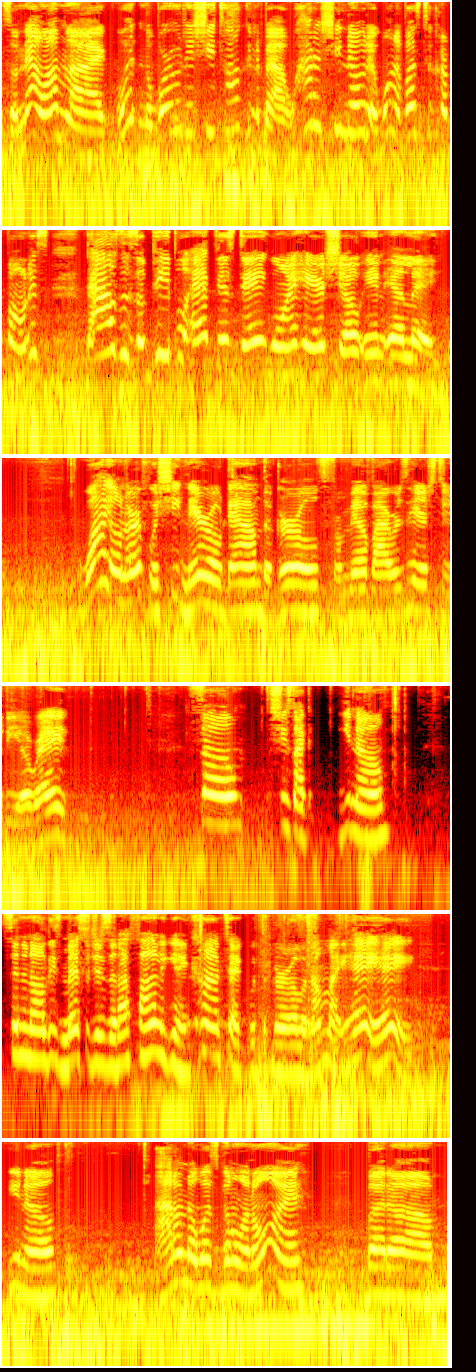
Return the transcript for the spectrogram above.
So now I'm like, what in the world is she talking about? How does she know that one of us took her phone? It's thousands of people at this dang one hair show in LA why on earth would she narrow down the girls from Melvira's hair studio, right? So she's like, you know, sending all these messages, and I finally get in contact with the girl, and I'm like, hey, hey, you know, I don't know what's going on, but um,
